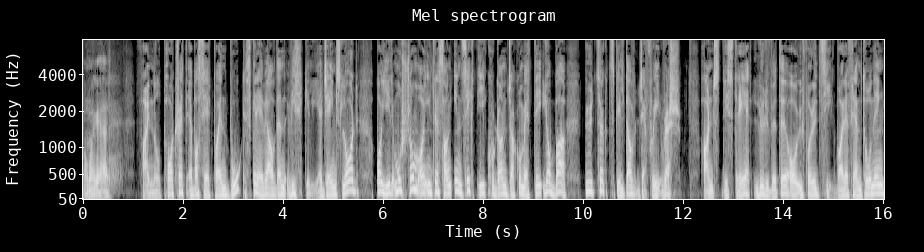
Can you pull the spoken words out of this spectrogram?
Oh my god. Final Portrait er basert på en bok skrevet av den virkelige James Lord, og gir morsom og interessant innsikt i hvordan Giacometti jobba, utsøkt spilt av Jeffrey Rush. Hans distré, lurvete og uforutsigbare fremtoning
